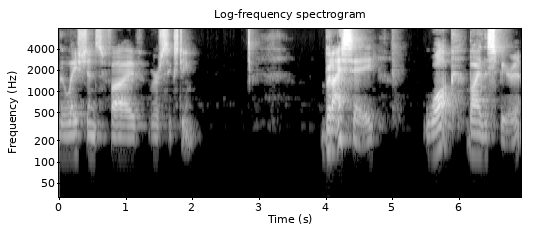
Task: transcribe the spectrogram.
Galatians 5, verse 16. But I say, walk by the Spirit,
